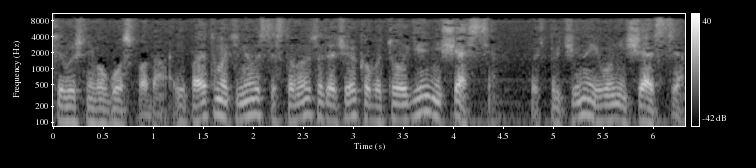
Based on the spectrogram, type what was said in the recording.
Всевышнего Господа. И поэтому эти милости становятся для человека в итоге несчастьем, то есть причиной его несчастья.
